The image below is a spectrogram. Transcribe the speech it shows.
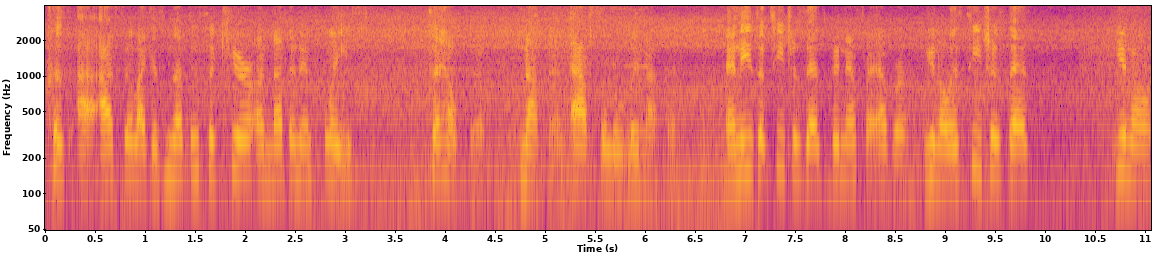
because I, I feel like it's nothing secure or nothing in place to help them. Nothing. Absolutely nothing. And these are teachers that's been there forever. You know, it's teachers that's, you know,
